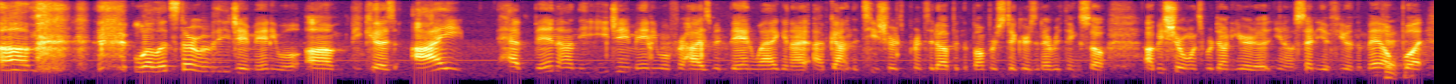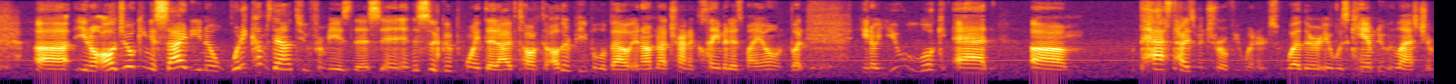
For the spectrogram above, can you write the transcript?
Um, well, let's start with EJ Manuel um, because I have been on the EJ Manuel for Heisman bandwagon. I, have gotten the T-shirts printed up and the bumper stickers and everything. So I'll be sure once we're done here to you know send you a few in the mail. but uh, you know, all joking aside, you know what it comes down to for me is this, and, and this is a good point that I've talked to other people about, and I'm not trying to claim it as my own, but you know, you look at. Um, past Heisman Trophy winners, whether it was Cam Newton last year,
